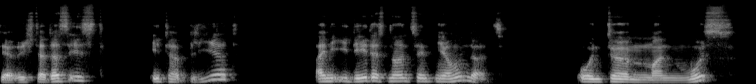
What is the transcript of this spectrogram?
der Richter. Das ist etabliert eine Idee des 19. Jahrhunderts. Und ähm, man muss,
